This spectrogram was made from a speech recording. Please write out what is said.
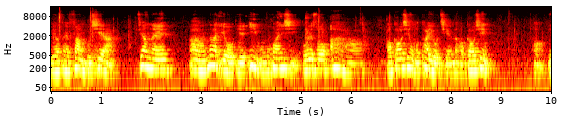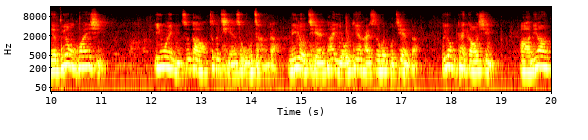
不要太放不下，这样呢，啊，那有也亦无欢喜，不会说啊，好高兴，我太有钱了，好高兴，啊，也不用欢喜，因为你知道这个钱是无常的，你有钱，它有一天还是会不见的，不用太高兴，啊，你要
